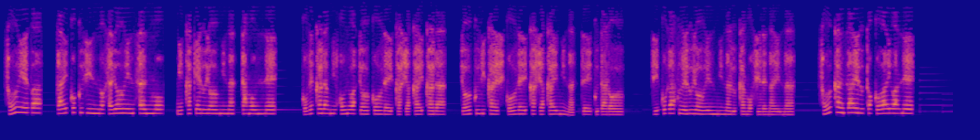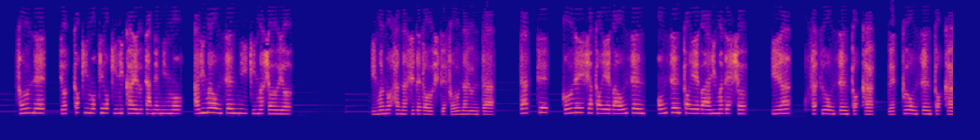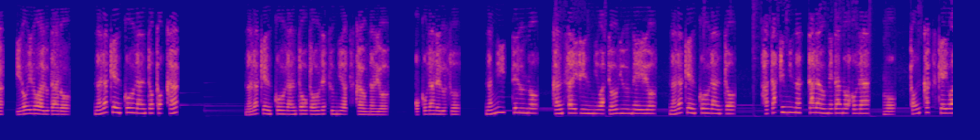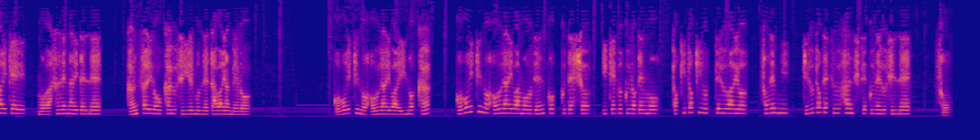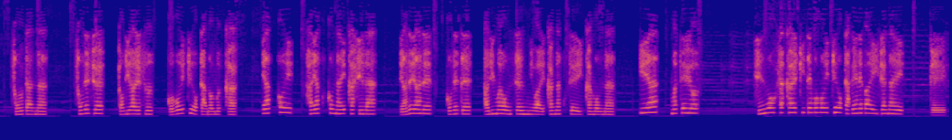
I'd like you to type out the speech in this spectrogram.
そういえば、外国人の作業員さんも、見かけるようになったもんね。これから日本は超高齢化社会から、超繰り返し高齢化社会になっていくだろう。事故が増える要因になるかもしれないな。そう考えると怖いわね。そうね、ちょっと気持ちを切り替えるためにも、有馬温泉に行きましょうよ。今の話でどうしてそうなるんだ？だって、高齢者といえば温泉、温泉といえば有馬でしょ。いや、草津温泉とか、別府温泉とか、いろいろあるだろ。奈良健康ランドとか？奈良健康ランドを同列に扱うなよ。怒られるぞ。何言ってるの？関西人には超有名よ。奈良健康ランド。二十歳になったら梅田のほら、も、とんかつ KYK、も忘れないでね。関西ローカル CM ネタはやめろ。午後一の蓬莱はいいのか？午後一の蓬莱はもう全国区でしょ。池袋でも、時々売ってるわよ。それに、チルドで通販してくれるしね。そ、そうだな。それじゃ、とりあえず、午後一を頼むか。やっほい、早く来ないかしら。やれやれ、これで、有馬温泉には行かなくていいかもな。いや、待てよ。新大阪駅で午後一を食べればいいじゃない。げえ。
